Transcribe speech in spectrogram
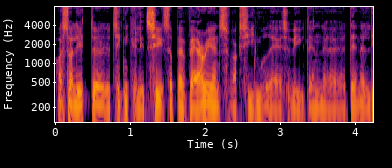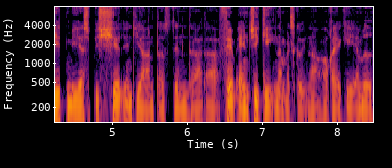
Og så lidt øh, teknikalitet, så Bavarians vaccine mod ASV, den, øh, den er lidt mere speciel end de andre. Den, der, der er fem antigener, man skal ind og reagere med.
